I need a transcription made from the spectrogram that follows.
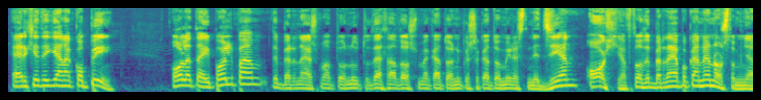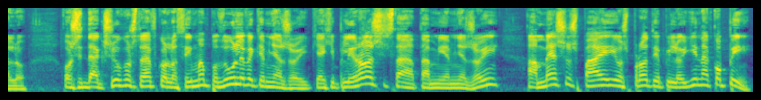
έρχεται για να κοπεί. Όλα τα υπόλοιπα δεν περνάει πούμε, από το νου του. Δεν θα δώσουμε 120 εκατομμύρια στην Αιτζίαν. Όχι, αυτό δεν περνάει από κανένα στο μυαλό. Ο συνταξιούχος, το εύκολο θύμα που δούλευε και μια ζωή και έχει πληρώσει στα ταμεία μια ζωή, αμέσως πάει ως πρώτη επιλογή να κοπεί.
